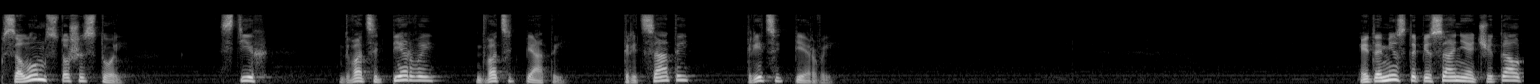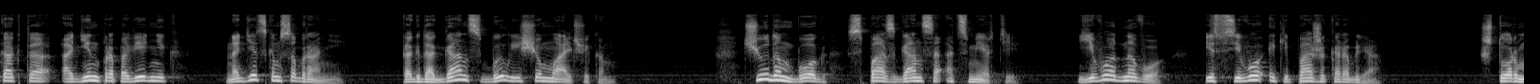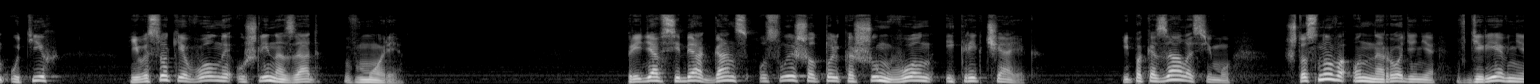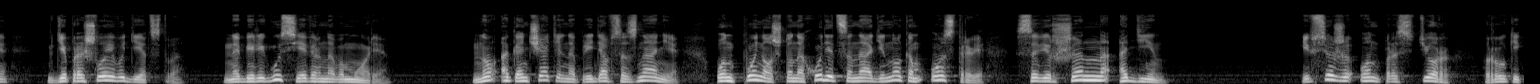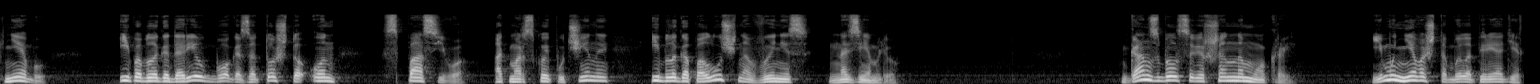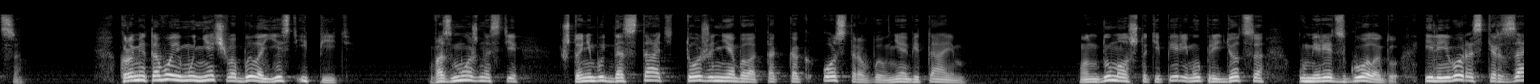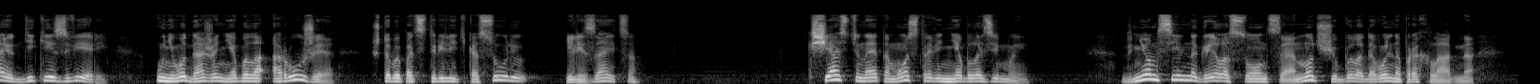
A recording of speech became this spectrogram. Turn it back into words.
Псалом 106 стих 21, 25, 30, 31. Это место Писания читал как-то один проповедник на детском собрании, когда Ганс был еще мальчиком. Чудом Бог спас Ганса от смерти, его одного, из всего экипажа корабля. Шторм утих, и высокие волны ушли назад в море. Придя в себя, Ганс услышал только шум волн и крик чаек. И показалось ему, что снова он на родине, в деревне, где прошло его детство, на берегу Северного моря. Но окончательно придя в сознание, он понял, что находится на одиноком острове, совершенно один. И все же он простер руки к небу, и поблагодарил Бога за то, что Он спас его от морской пучины и благополучно вынес на землю. Ганс был совершенно мокрый. Ему не во что было переодеться. Кроме того, ему нечего было есть и пить. Возможности что-нибудь достать тоже не было, так как остров был необитаем. Он думал, что теперь ему придется умереть с голоду, или его растерзают дикие звери. У него даже не было оружия, чтобы подстрелить косулю или зайца. К счастью, на этом острове не было зимы. Днем сильно грело солнце, а ночью было довольно прохладно,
